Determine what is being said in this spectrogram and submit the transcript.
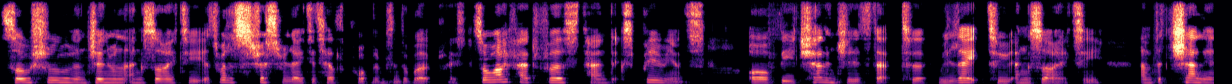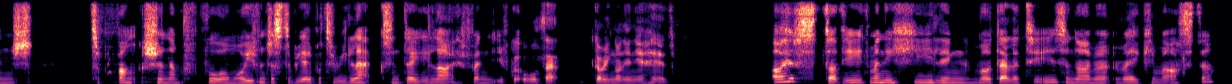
social and general anxiety as well as stress related health problems in the workplace. So I've had first hand experience of the challenges that uh, relate to anxiety and the challenge to function and perform, or even just to be able to relax in daily life when you've got all that going on in your head. I have studied many healing modalities and I'm a Reiki master.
